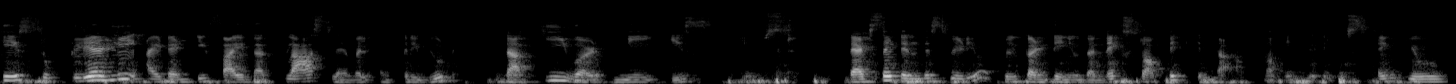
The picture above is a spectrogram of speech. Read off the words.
case, to clearly identify the class level attribute, the keyword me is used. That's it in this video. We'll continue the next topic in the upcoming videos. Thank you.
